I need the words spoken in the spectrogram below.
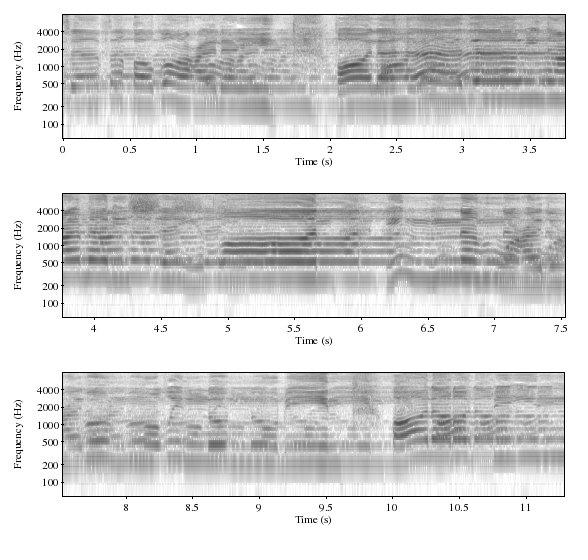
موسى فقضى عليه. قال هذا من عمل الشيطان. إنه عدو مضل مبين. قال رب إني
